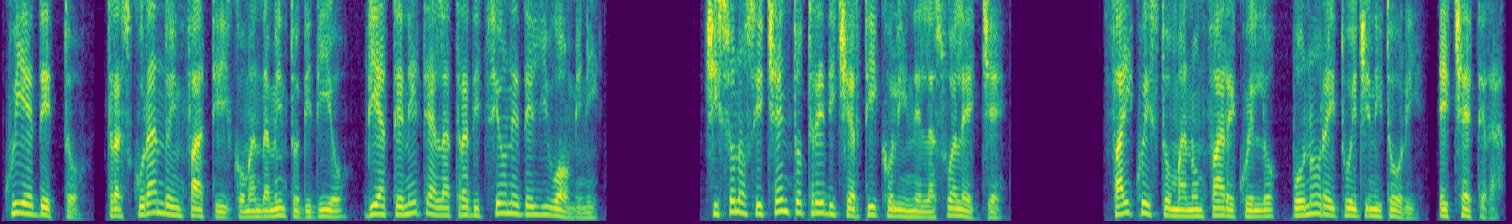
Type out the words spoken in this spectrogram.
Qui è detto, trascurando infatti il comandamento di Dio, vi attenete alla tradizione degli uomini. Ci sono 613 articoli nella sua legge. Fai questo ma non fare quello, onora i tuoi genitori, eccetera.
